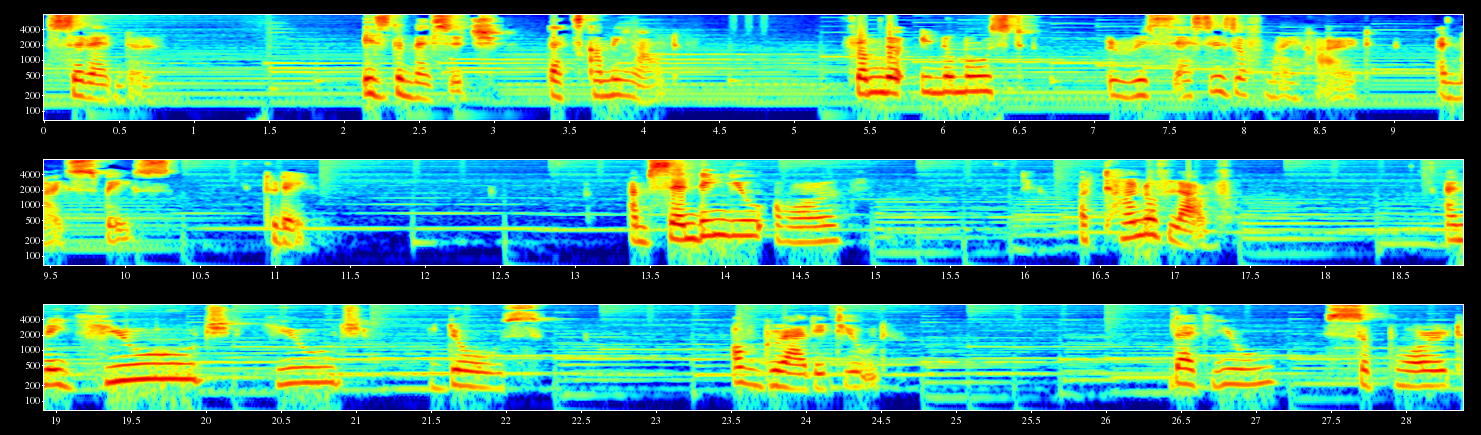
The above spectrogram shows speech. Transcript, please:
surrender is the message that's coming out from the innermost recesses of my heart and my space today. I'm sending you all a ton of love and a huge, huge dose of gratitude that you support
